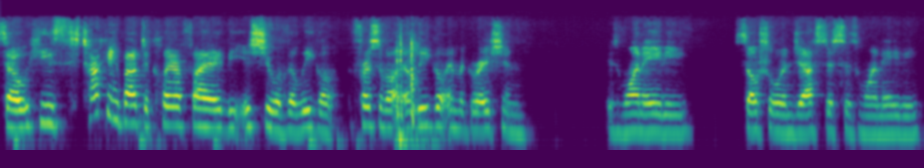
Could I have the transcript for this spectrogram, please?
So he's talking about to clarify the issue of illegal, first of all, illegal immigration is 180, social injustice is 180.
